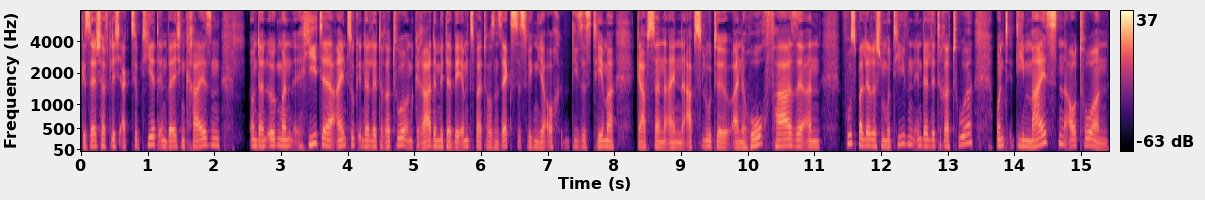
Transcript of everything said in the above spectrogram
gesellschaftlich akzeptiert, in welchen Kreisen und dann irgendwann hielt der Einzug in der Literatur und gerade mit der WM 2006, deswegen ja auch dieses Thema, gab es dann eine absolute, eine Hochphase an fußballerischen Motiven in der Literatur und die meisten Autoren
